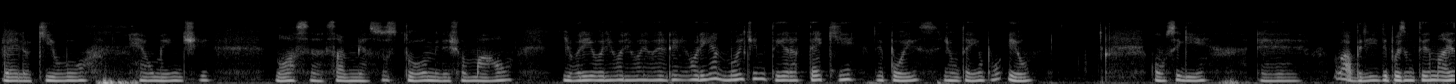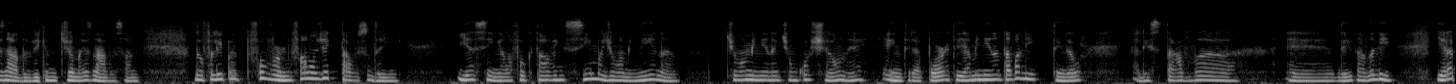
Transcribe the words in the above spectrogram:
velho, aquilo realmente nossa, sabe, me assustou, me deixou mal. E orei, orei, orei, orei, orei, orei a noite inteira, até que depois de um tempo eu consegui é, abrir, depois não ter mais nada, ver que não tinha mais nada, sabe? Então eu falei, por favor, me fala onde é que tava isso daí. E assim, ela falou que tava em cima de uma menina, tinha uma menina que tinha um colchão, né, entre a porta e a menina tava ali, entendeu? Ela estava é, deitada ali. E era,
